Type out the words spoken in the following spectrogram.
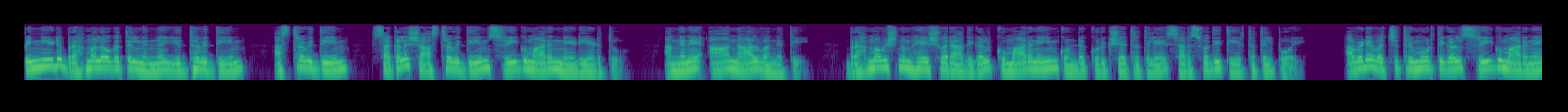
പിന്നീട് ബ്രഹ്മലോകത്തിൽ നിന്ന് യുദ്ധവിദ്യയും അസ്ത്രവിദ്യയും സകല ശാസ്ത്രവിദ്യയും ശ്രീകുമാരൻ നേടിയെടുത്തു. അങ്ങനെ ആ നാൾ വന്നെത്തി. ബ്രഹ്മവിഷ്ണുമഹേശ്വരാദികൾ കുമാരനെയും കൊണ്ട് കുരുക്ഷേത്രത്തിലെ സരസ്വതി തീർത്ഥത്തിൽ പോയി. അവിടെ വച്ച് ത്രിമൂർത്തികൾ ശ്രീകുമാരനെ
